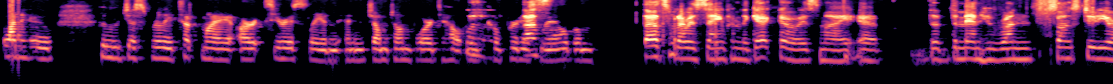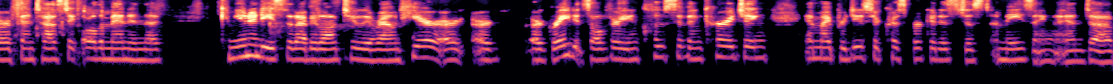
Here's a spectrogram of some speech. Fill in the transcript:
one who who just really took my art seriously and, and jumped on board to help me co-produce my album that's what i was saying from the get-go is my uh, the the men who run Song Studio are fantastic. All the men in the communities that I belong to around here are are are great. It's all very inclusive, encouraging, and my producer Chris Burkett is just amazing. And uh,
